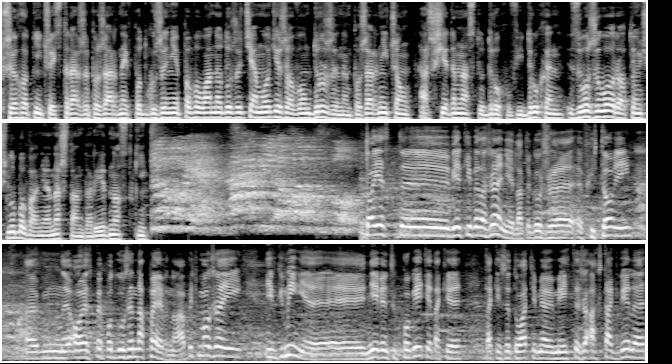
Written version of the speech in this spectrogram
Przy Ochotniczej Straży Pożarnej w Podgórzynie powołano do życia młodzieżową drużynę pożarniczą. Aż 17 druhów i druchen złożyło rotę ślubowania na sztandar jednostki. To jest e, wielkie wydarzenie, dlatego że w historii OSP Podgórze na pewno, a być może i, i w gminie, e, nie wiem czy w powiecie takie, takie sytuacje miały miejsce, że aż tak wiele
